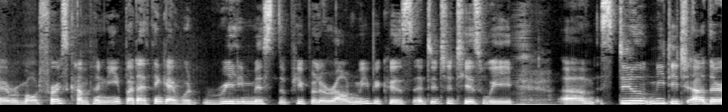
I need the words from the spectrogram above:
a, remote first company, but I think I would really miss the people around me because at Digetiers we um, still meet each other.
